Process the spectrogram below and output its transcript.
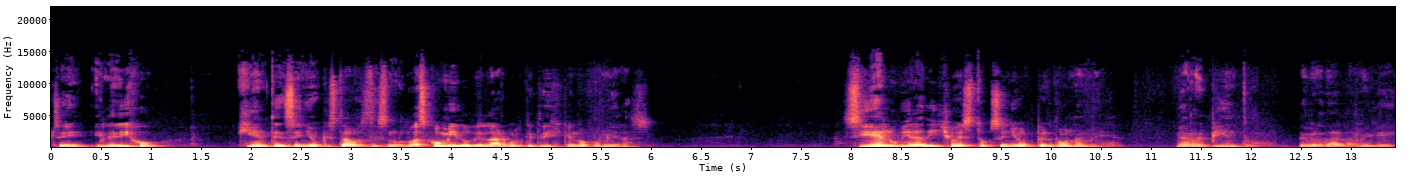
¿Sí? Y le dijo, ¿quién te enseñó que estabas desnudo? ¿Has comido del árbol que te dije que no comieras? Si él hubiera dicho esto, Señor, perdóname, me arrepiento, de verdad la regué,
